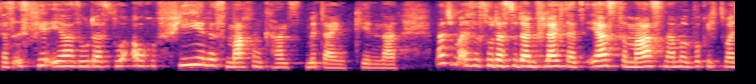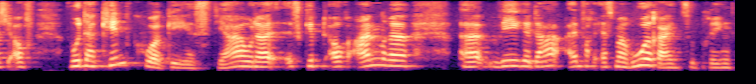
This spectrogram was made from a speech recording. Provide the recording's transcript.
Das ist viel eher so, dass du auch vieles machen kannst mit deinen Kindern. Manchmal ist es so, dass du dann vielleicht als erste Maßnahme wirklich zum Beispiel auf Mutter-Kind-Kur gehst, ja. Oder es gibt auch andere Wege, da einfach erstmal Ruhe reinzubringen.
